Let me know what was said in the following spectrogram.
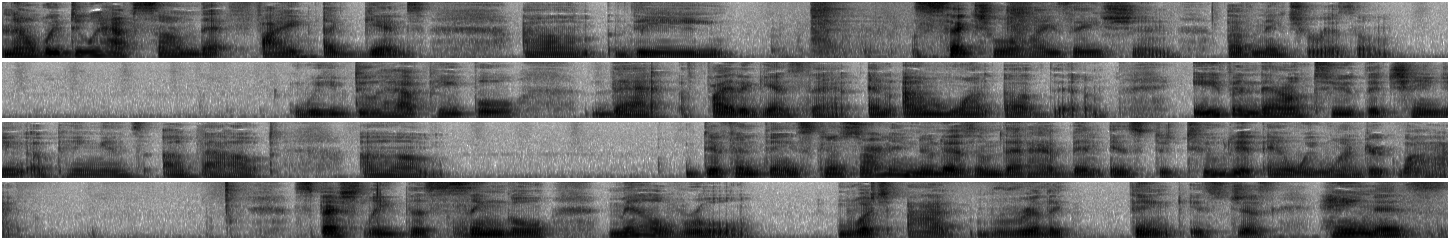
now we do have some that fight against um, the sexualization of naturism. We do have people that fight against that, and I'm one of them. Even down to the changing opinions about um, different things concerning nudism that have been instituted, and we wondered why. Especially the single male rule, which I really think is just heinous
